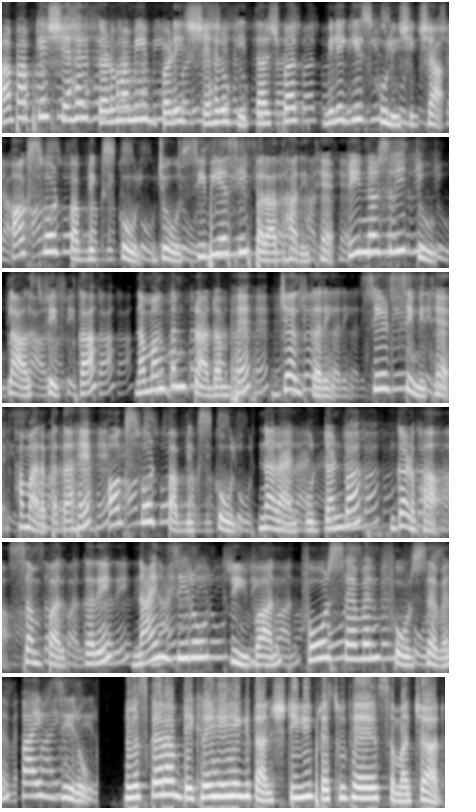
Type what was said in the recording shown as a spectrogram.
अब आपके शहर गढ़वा में बड़े शहरों की तर्ज पर मिलेगी स्कूली शिक्षा ऑक्सफोर्ड पब्लिक स्कूल जो सीबीएसई पर आधारित है। Pre nursery to class fifth का नामांकन प्रारंभ है। जल्द करें। सीट सीमित है। हमारा पता है Oxford public school Narayanpur, Tandwa, Garhwa. संपर्क करें nine zero three one four seven four seven five zero. नमस्कार, आप देख रहे हैं गीतांश टीवी, प्रस्तुत है समाचार।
